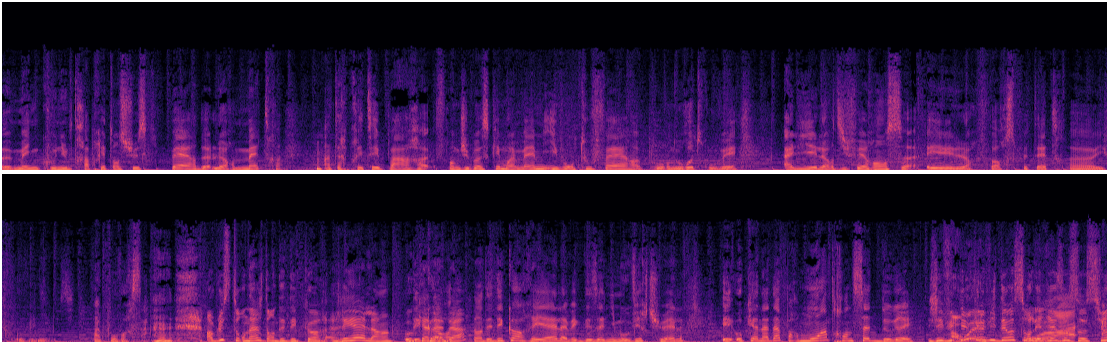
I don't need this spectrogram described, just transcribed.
euh, Maine Coon ultra prétentieuse qui perdent leur maître, interprété par Franck Dubosc et moi-même. Ils vont tout faire pour nous retrouver, allier leurs différences et leurs forces peut-être. Euh, il faut venir ici ah, pour voir ça. En plus, tournage dans des décors réels hein, au Décors- Canada. Dans des décors réels avec des animaux virtuels. Et au Canada par moins 37 degrés. J'ai vu Ah quelques ouais. vidéos sur les réseaux sociaux,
